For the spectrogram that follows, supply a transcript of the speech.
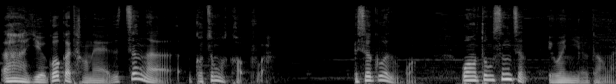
啊，有国搿趟呢是真的各种勿靠谱啊。一首歌的辰光，广东深圳一位女友讲了。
